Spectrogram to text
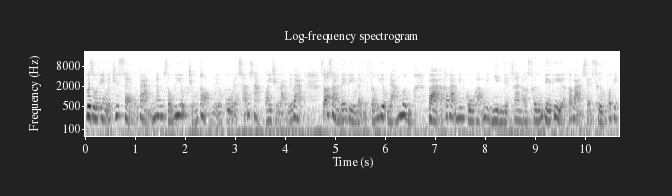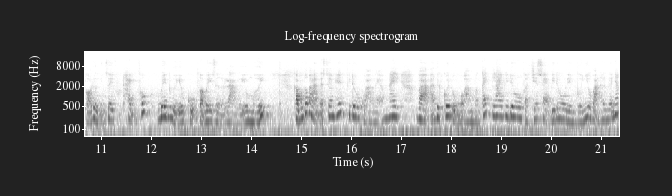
Vừa rồi thì anh đã chia sẻ với bạn năm dấu hiệu chứng tỏ người yêu cũ đã sẵn sàng quay trở lại với bạn. Rõ ràng đây đều là những dấu hiệu đáng mừng và các bạn nên cố gắng để nhìn nhận ra nó sớm. Thế thì các bạn sẽ sớm có thể có được những giây phút hạnh phúc bên người yêu cũ và bây giờ là người yêu mới. Cảm ơn các bạn đã xem hết video của Hằng ngày hôm nay và đừng quên ủng hộ Hằng bằng cách like video và chia sẻ video đến với nhiều bạn hơn nữa nhé.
